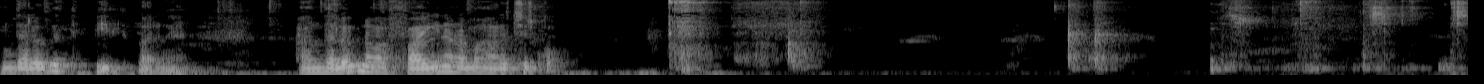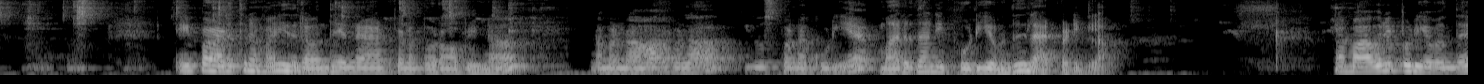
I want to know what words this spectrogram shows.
இந்த அளவுக்கு திப்பி இருக்கு பாருங்கள் அந்த அளவுக்கு நம்ம ஃபைனாக நம்ம அரைச்சிருக்கோம். இப்போ அடுத்து நம்ம இதில் வந்து என்ன ஆட் பண்ண போகிறோம் அப்படின்னா நம்ம நார்மலாக யூஸ் பண்ணக்கூடிய மருதாணி பொடியை வந்து இதில் ஆட் பண்ணிக்கலாம். நம்ம அவரி பொடியை வந்து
